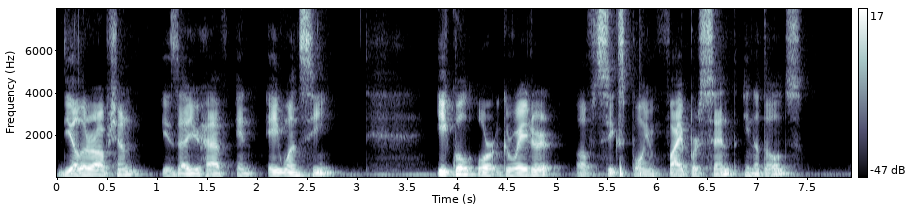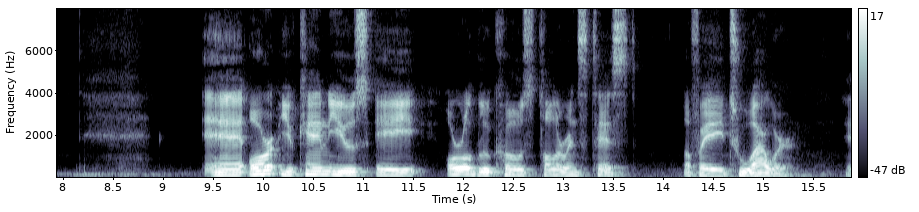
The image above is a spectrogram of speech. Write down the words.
The other option is that you have an A1C equal or greater of 6.5% in adults uh, or you can use a oral glucose tolerance test of a two hour uh,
